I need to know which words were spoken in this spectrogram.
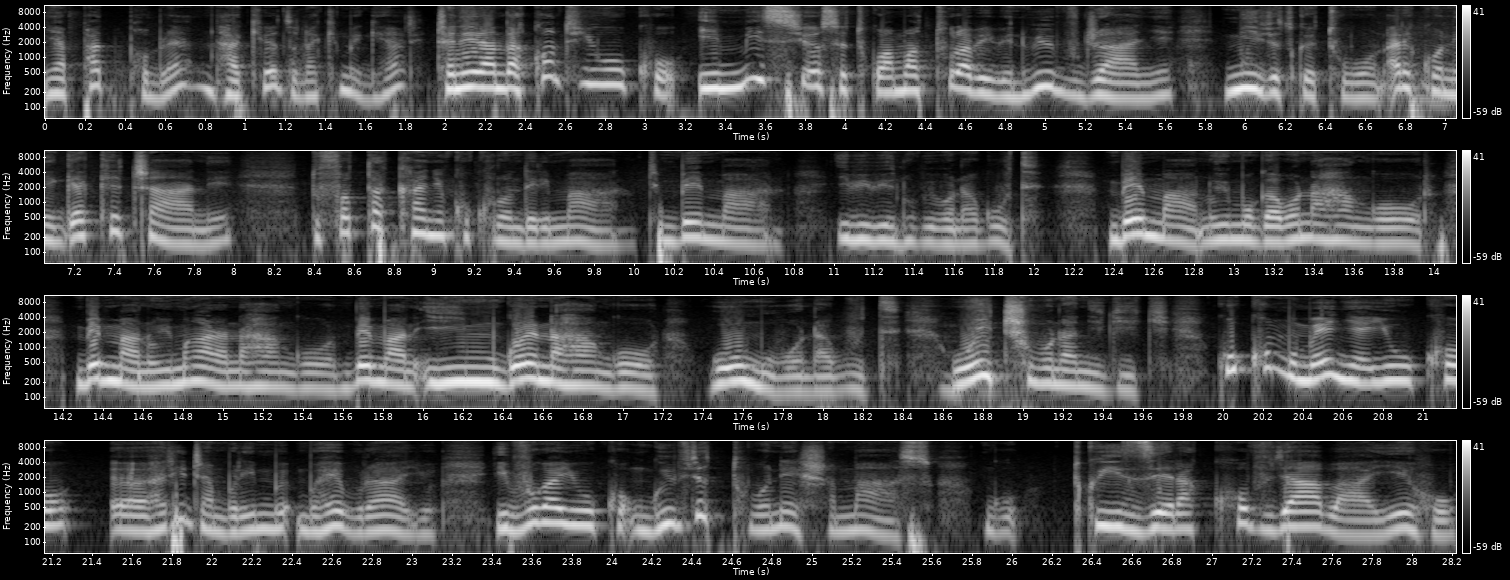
nyapati porobuleme nta kibazo na kimwe gihari. Canira konti yuko iminsi yose twaba turaba ibintu bivujanye n'ibyo twe tubona. Ariko ni gake cyane dufata akanya ko kurondera imana. Mbe mana ibi bintu bibona gute? Mbe mana uyu mugabo n'ahangora mbe mana uyu mwana n'ahangora mbe mana iyi mugore n'ahangora wowe umubona gute? Wica ubona ni giki kuko mumenye yuko hari ijambo rimuheburayo rivuga yuko ngo ibyo tubonesha amaso ngo twizera ko byabayeho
